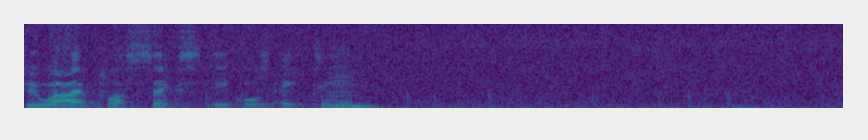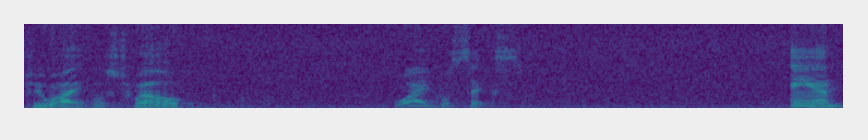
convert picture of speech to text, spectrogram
2y plus 6 equals 18. 2y equals 12. y equals 6. And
